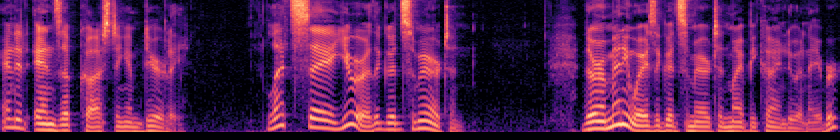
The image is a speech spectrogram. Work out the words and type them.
and it ends up costing him dearly. Let's say you're the Good Samaritan. There are many ways a Good Samaritan might be kind to a neighbor.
